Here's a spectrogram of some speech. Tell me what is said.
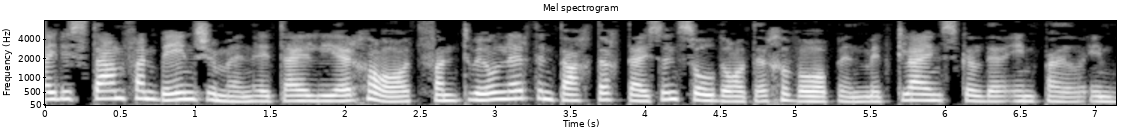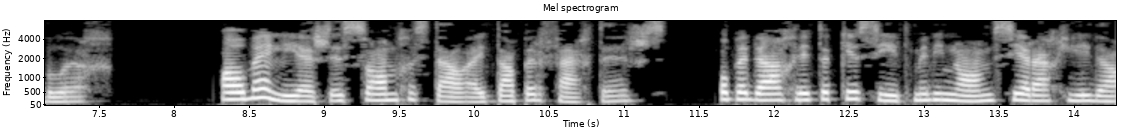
Uit die stam van Benjamin het hy leer gehad van 280.000 soldaten gewapen met kleinskulde en pijl en boog. Al my leers is saamgestel uit dapper vechters. Op een dag het ek kesiet met die naam Serach Jeda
